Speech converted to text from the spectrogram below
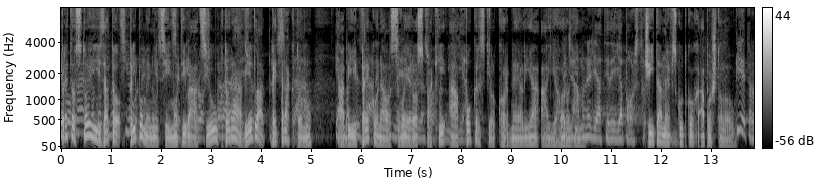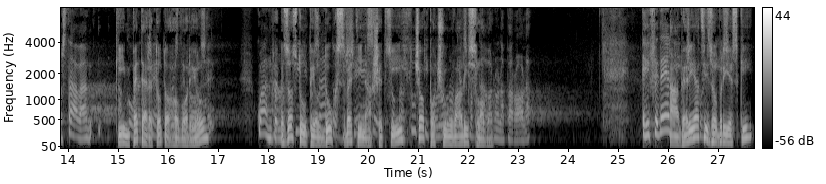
Preto stojí za to pripomenúci motiváciu, ktorá viedla Petra k tomu, aby prekonal svoje rozpaky a pokrstil Kornélia a jeho rodinu. Čítame v skutkoch apoštolov. Kým Peter toto hovoril, zostúpil Duch Svetý na všetkých, čo počúvali slovo. A veriaci z obriezky,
